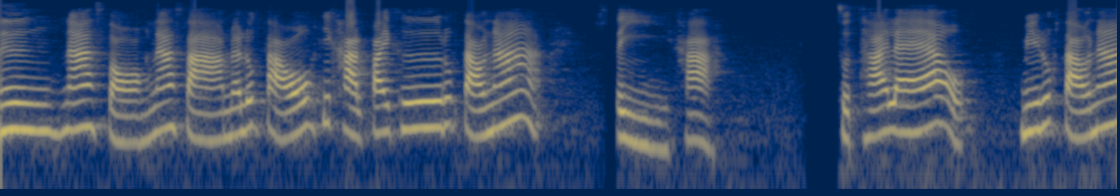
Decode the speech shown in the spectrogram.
1 หน้า 2 หน้า 3 และลูกเต๋าที่ขาดไปคือลูกเต๋าหน้า 4 ค่ะ สุดท้ายแล้ว มีลูกเต๋าหน้า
